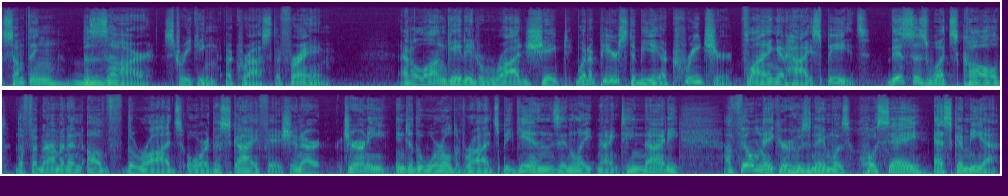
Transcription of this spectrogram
something bizarre streaking across the frame. An elongated rod shaped, what appears to be a creature flying at high speeds. This is what's called the phenomenon of the rods or the skyfish. And our journey into the world of rods begins in late 1990. A filmmaker whose name was Jose Escamilla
